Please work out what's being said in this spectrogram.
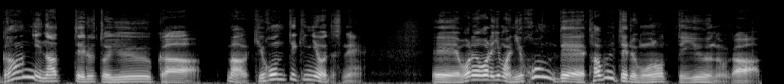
癌になってるというか、まあ基本的にはですね、えー我々今日本で食べてるものっていうのが、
